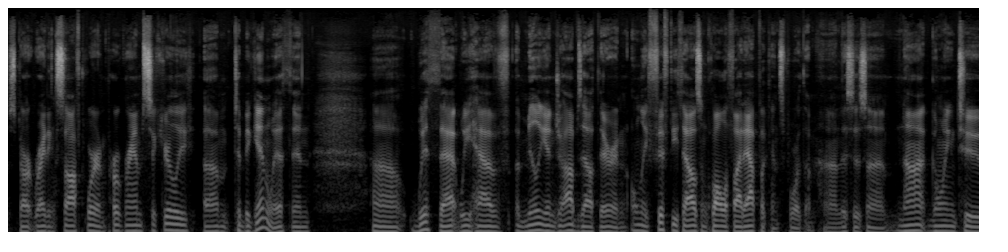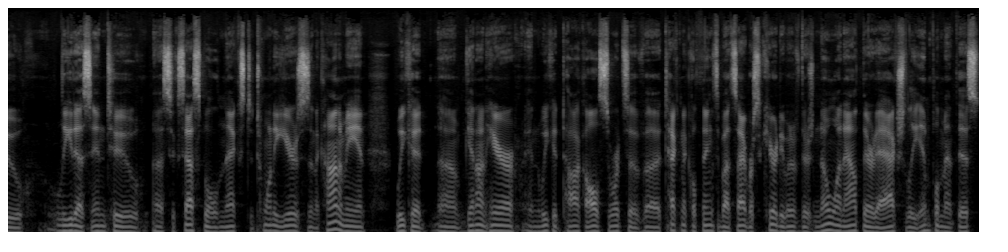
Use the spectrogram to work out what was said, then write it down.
start writing software and programs securely um, to begin with. And uh, with that, we have a million jobs out there and only 50,000 qualified applicants for them. Uh, this is uh, not going to lead us into a successful next 20 years as an economy. And we could uh, get on here and we could talk all sorts of uh, technical things about cybersecurity. But if there's no one out there to actually implement this,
